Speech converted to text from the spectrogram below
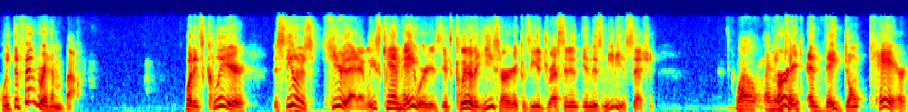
point the finger at him about. But it's clear the Steelers hear that. At least Cam Heyward, is. It's clear that he's heard it because he addressed it in, in, this media session. Well, I mean, heard it, and they don't care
